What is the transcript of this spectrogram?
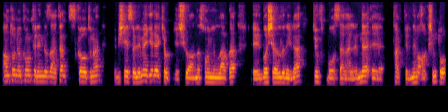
Antonio Conte'nin de zaten scout'una bir şey söylemeye gerek yok. Şu anda son yıllarda e, başarılarıyla tüm futbol severlerinde e, takdirini ve alkışını to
